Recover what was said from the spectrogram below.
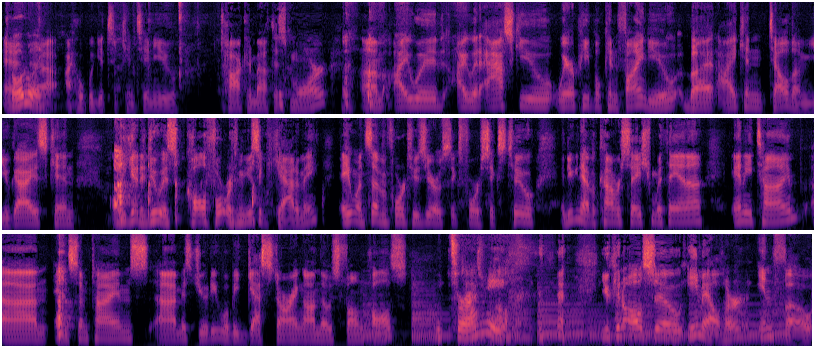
And, Totally. Uh, I hope we get to continue talking about this more. Um, I would I would ask you where people can find you, but I can tell them you guys can. All you got to do is call Fort Worth Music Academy, 817-420-6462, and you can have a conversation with Anna anytime. Um, and sometimes uh, Miss Judy will be guest starring on those phone calls That's right. well. you can also email her info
